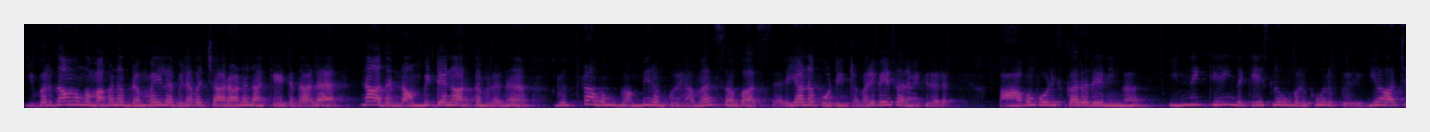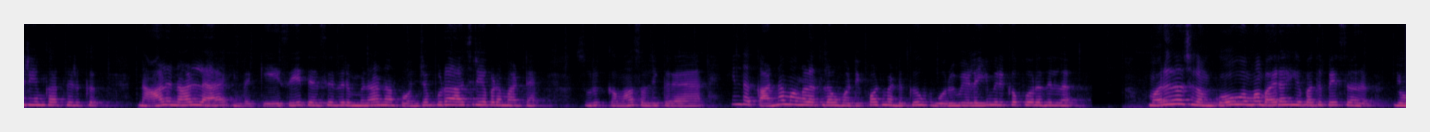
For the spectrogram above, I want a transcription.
இவர் தான் உங்கள் மகனை பிரம்மையில் விழ வச்சாரான்னு நான் கேட்டதால் நான் அதை நம்பிட்டேன்னு அர்த்தம் இல்லைன்னு ருத்ராவும் கம்பீரம் குறையாமல் சபா சரியான போட்டின்ற மாதிரி பேச ஆரம்பிக்கிறாரு. பாவம் போலீஸ்காரரே நீங்கள் இன்றைக்கே இந்த கேஸில் உங்களுக்கு ஒரு பெரிய ஆச்சரியம் காத்திருக்கு. நாலு நாளில் இந்த கேஸே திசை திரும்பினா நான் கொஞ்சம் கூட ஆச்சரியப்பட மாட்டேன். சுருக்கமாக சொல்லிக்கிறேன். இந்த கண்ணமங்கலத்தில் உங்கள் டிபார்ட்மெண்ட்டுக்கு ஒரு வேலையும் இருக்க போகிறதில்ல மருதாச்சலம் கோவமாக பைராகியை பார்த்து பேசுகிறாரு யோ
